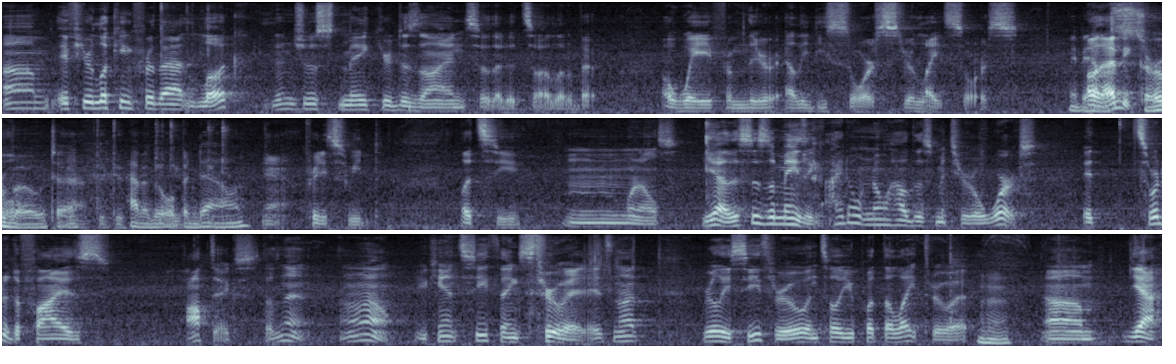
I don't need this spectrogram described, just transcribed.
um, if you're looking for that look, then just make your design so that it's a little bit away from your LED source, your light source. Maybe oh, have that'd be servo cool. to Yeah, do-do, have it go up do-do, and down. Yeah, pretty sweet. Let's see. Mm, what else? Yeah, this is amazing. I don't know how this material works. It sort of defies optics, doesn't it? I don't know. You can't see things through it. It's not really see-through until you put the light through it. Mm-hmm. Um, yeah,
